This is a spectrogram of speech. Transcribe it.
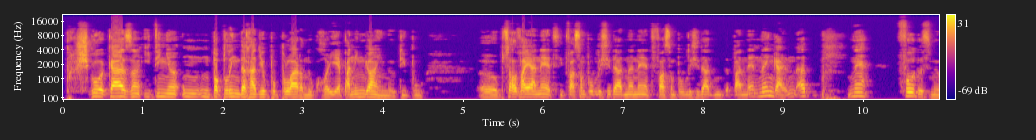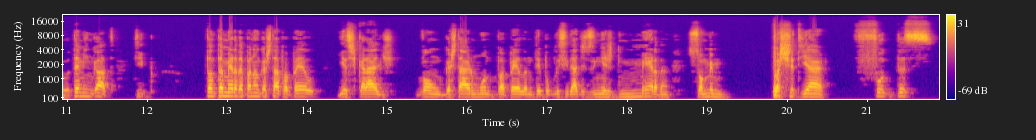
porque chegou a casa e tinha um, um papelinho da Rádio Popular no correio. É pá, ninguém, meu. Tipo, uh, o pessoal vai à net, tipo, façam publicidade na net, façam publicidade, pá, nem, nem né? Foda-se, meu. Até me engate. Tipo, tanta merda para não gastar papel e esses caralhos vão gastar um monte de papel a meter publicidadezinhas de merda, só mesmo para chatear. Foda-se.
